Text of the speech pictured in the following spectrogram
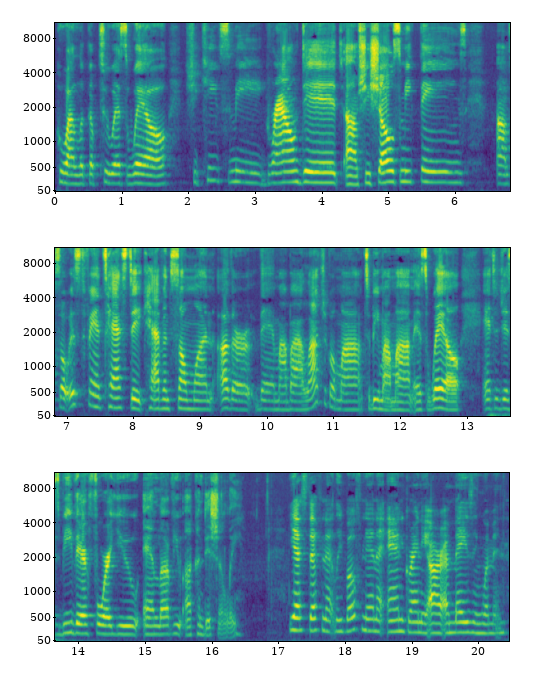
who I look up to as well. She keeps me grounded, um, she shows me things. Um, so it's fantastic having someone other than my biological mom to be my mom as well and to just be there for you and love you unconditionally. Yes, definitely. Both Nana and Granny are amazing women.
